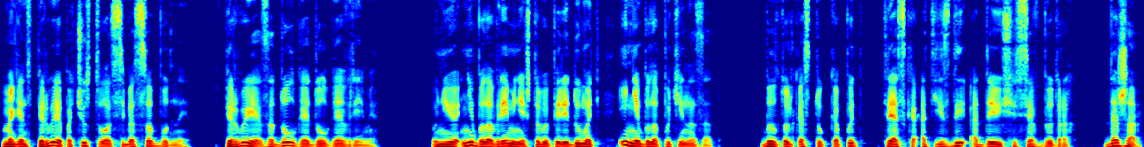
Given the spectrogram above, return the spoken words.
Меган впервые почувствовала себя свободной. Впервые за долгое-долгое время. У нее не было времени, чтобы передумать, и не было пути назад. Был только стук копыт, тряска от езды, отдающаяся в бедрах, да жар,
